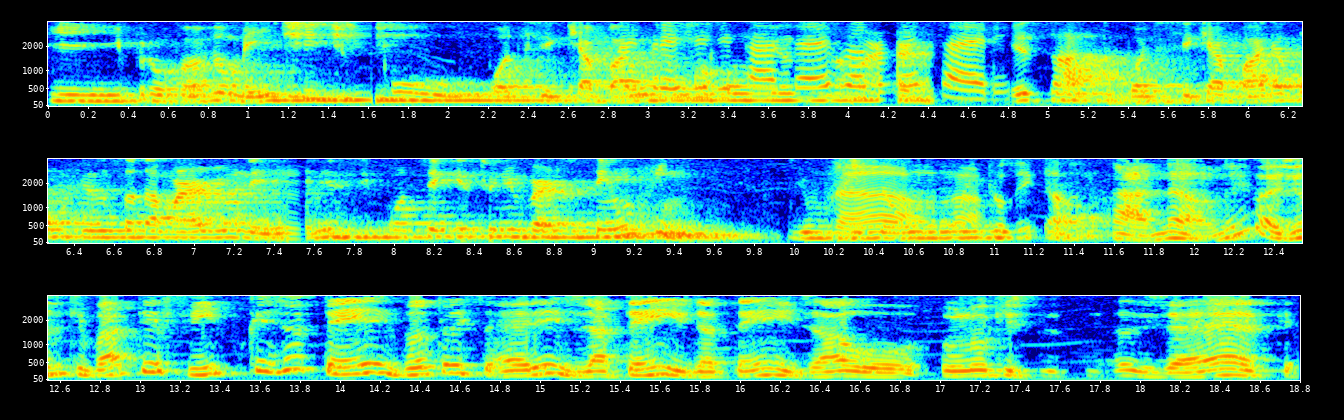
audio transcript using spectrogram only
E provavelmente, tipo, pode ser que abale Vai pouco a prejudicar confiança até as da outras séries. Exato, pode ser que abale a confiança da Marvel neles e pode ser que esse universo tenha um fim. E um Não, não. muito legal. Ah, não, não imagino que vai ter fim, porque já tem as outras séries, já tem, já tem, já o, o Luke Jéssica.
